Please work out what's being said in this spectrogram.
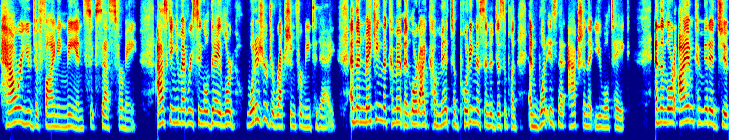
how are you defining me and success for me? Asking him every single day, Lord, what is your direction for me today? And then making the commitment, Lord, I commit to putting this into discipline. And what is that action that you will take? And then, Lord, I am committed to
